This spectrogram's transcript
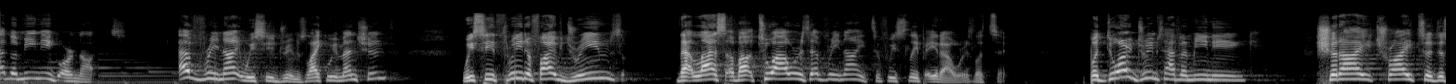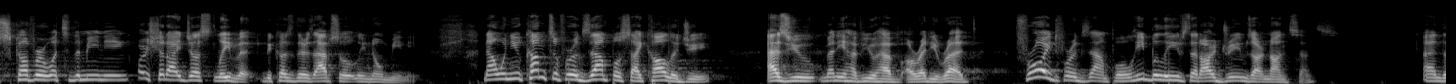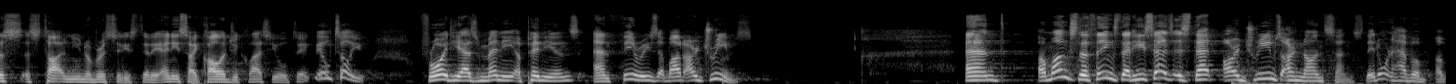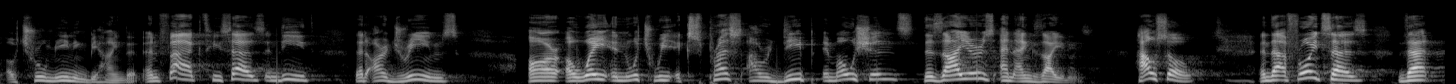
have a meaning or not? Every night we see dreams. Like we mentioned, we see three to five dreams that last about two hours every night if we sleep eight hours, let's say. But do our dreams have a meaning? Should I try to discover what's the meaning or should I just leave it because there's absolutely no meaning? Now, when you come to, for example, psychology, as you, many of you have already read, Freud, for example, he believes that our dreams are nonsense. And this is taught in universities today. Any psychology class you will take, they'll tell you. Freud, he has many opinions and theories about our dreams. And amongst the things that he says is that our dreams are nonsense. They don't have a, a, a true meaning behind it. In fact, he says, indeed, that our dreams are a way in which we express our deep emotions, desires, and anxieties. How so? And that Freud says that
